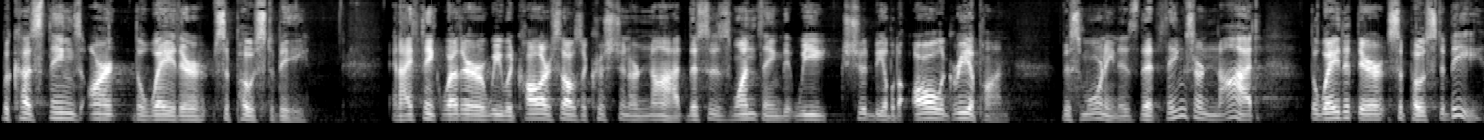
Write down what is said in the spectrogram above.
Because things aren't the way they're supposed to be. And I think whether we would call ourselves a Christian or not, this is one thing that we should be able to all agree upon this morning is that things are not the way that they're supposed to be.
